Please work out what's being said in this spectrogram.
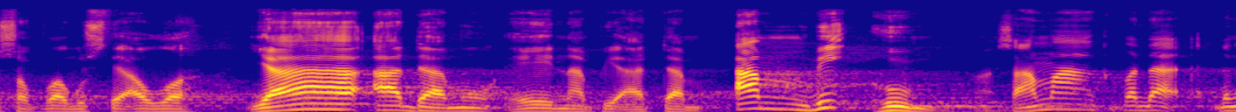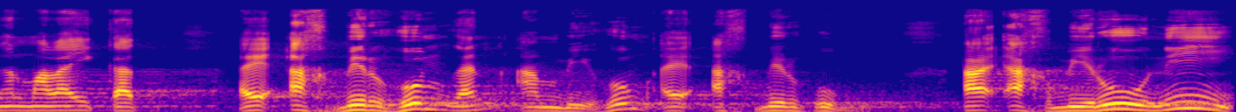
sapa Gusti Allah. Ya Adamu hei Nabi Adam ambihum. Nah, sama kepada dengan malaikat. Ay akhbirhum kan ambihum ay akhbirhum. Ay akhbiruni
